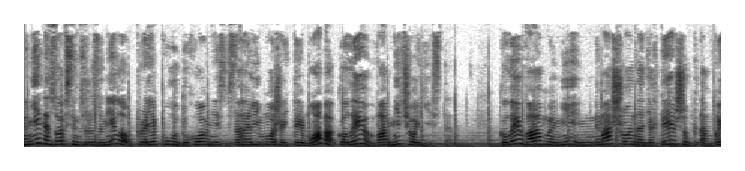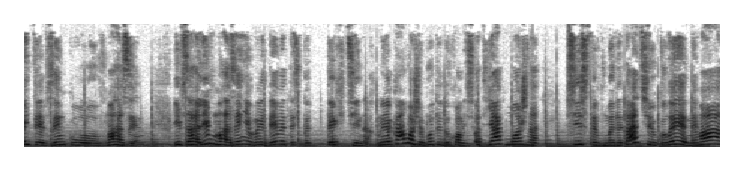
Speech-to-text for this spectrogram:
мені не зовсім зрозуміло, про яку духовність взагалі може йти мова, коли вам нічого їсти. Коли вам ні, нема що надягти, щоб там вийти взимку в магазин. І взагалі в магазині ви дивитесь по тих цінах. Ну яка може бути духовність? От як можна сісти в медитацію, коли нема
